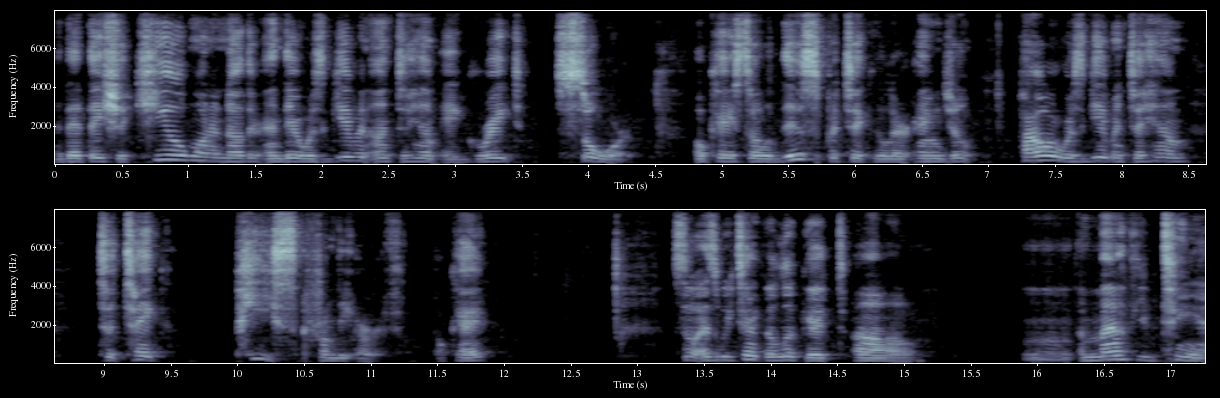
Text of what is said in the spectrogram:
and that they should kill one another, and there was given unto him a great sword. Okay, so this particular angel, power was given to him to take peace from the earth. Okay, so as we take a look at uh, Matthew 10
